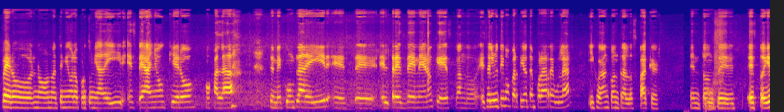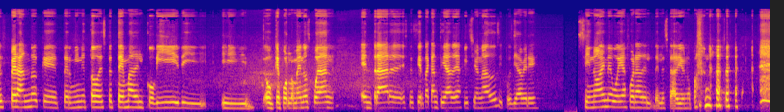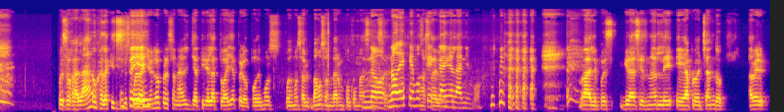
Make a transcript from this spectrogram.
pero no, no he tenido la oportunidad de ir. Este año quiero, ojalá se me cumpla de ir este, el 3 de enero, que es cuando es el último partido de temporada regular y juegan contra los Packers. Entonces, estoy esperando que termine todo este tema del COVID y, o que por lo menos puedan entrar este, cierta cantidad de aficionados y pues ya veré. Si no, ahí me voy afuera del, del estadio, no pasa nada. Pues ojalá, ojalá que sí se pueda. Yo en lo personal ya tiré la toalla, pero podemos, podemos, vamos a andar un poco más. No, no dejemos que caiga el ánimo. vale, pues gracias, Nadle. Eh, aprovechando, a ver,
